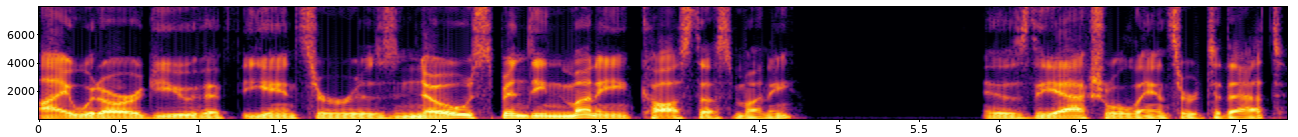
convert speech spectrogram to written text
I would argue that the answer is no. Spending money cost us money, is the actual answer to that.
